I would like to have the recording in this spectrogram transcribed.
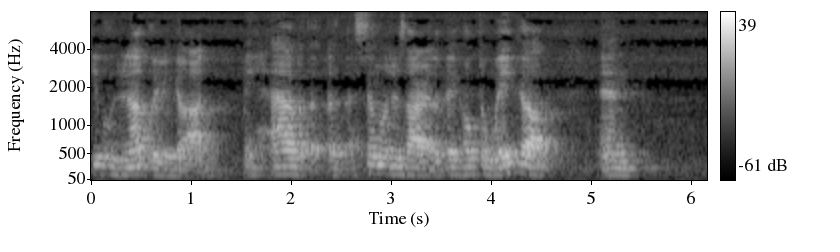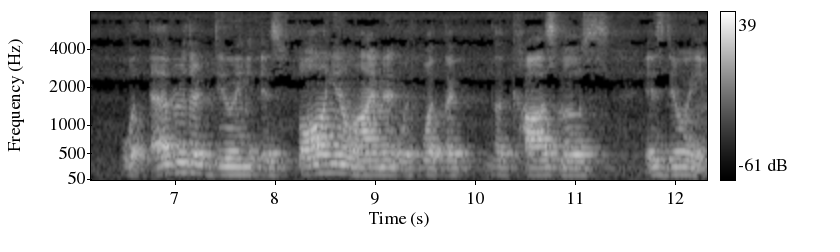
people who do not believe in God may have a, a, a similar desire that they hope to wake up and whatever they're doing is falling in alignment with what the, the cosmos is doing.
